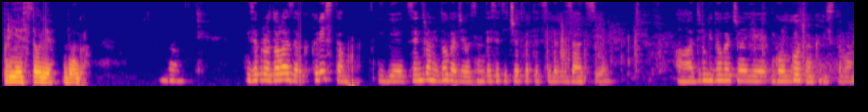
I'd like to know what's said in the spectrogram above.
prijestolje Boga. Da. I zapravo dolazak Krista je centralni događaj 84. civilizacije. A drugi događaj je Golgota Kristova,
